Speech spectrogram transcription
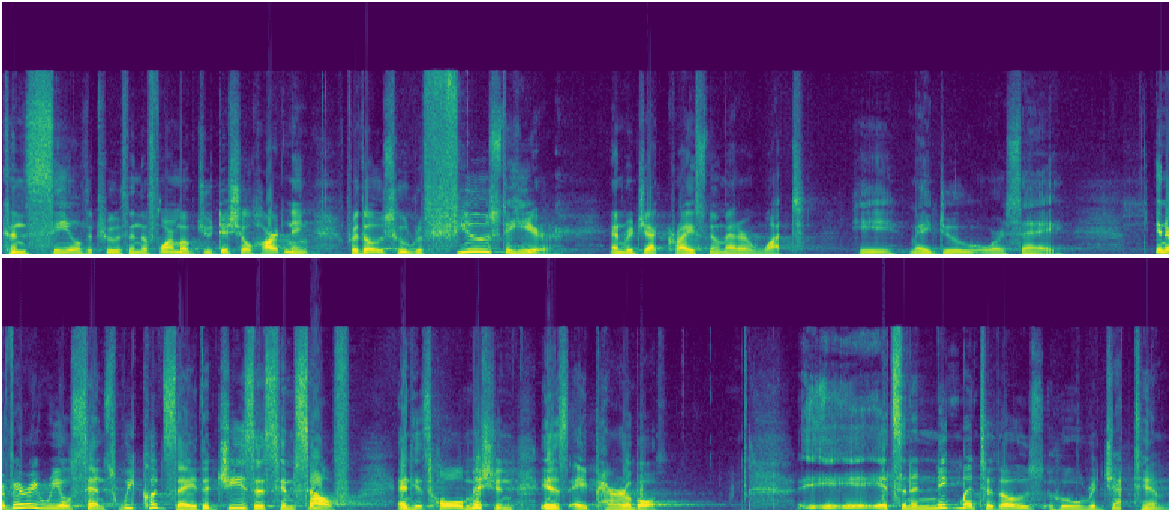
conceal the truth in the form of judicial hardening for those who refuse to hear and reject Christ no matter what he may do or say. In a very real sense, we could say that Jesus himself and his whole mission is a parable. It's an enigma to those who reject him.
